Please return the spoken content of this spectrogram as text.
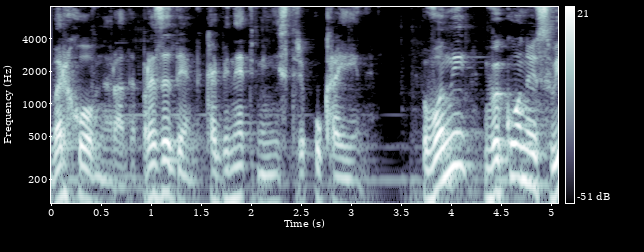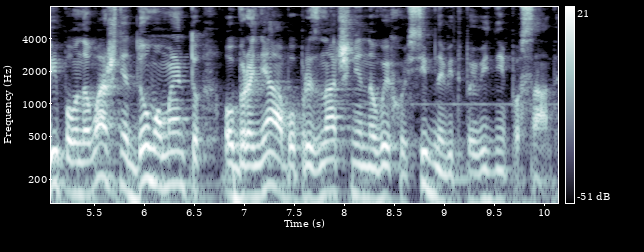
Верховна Рада, Президент, Кабінет міністрів України. Вони виконують свої повноваження до моменту обрання або призначення нових осіб на відповідні посади.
